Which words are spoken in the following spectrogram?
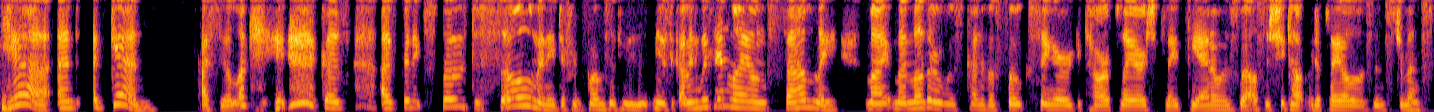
Yeah, and again, I feel lucky because I've been exposed to so many different forms of music. I mean, within my own family, my, my mother was kind of a folk singer, guitar player. She played piano as well. So she taught me to play all those instruments.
